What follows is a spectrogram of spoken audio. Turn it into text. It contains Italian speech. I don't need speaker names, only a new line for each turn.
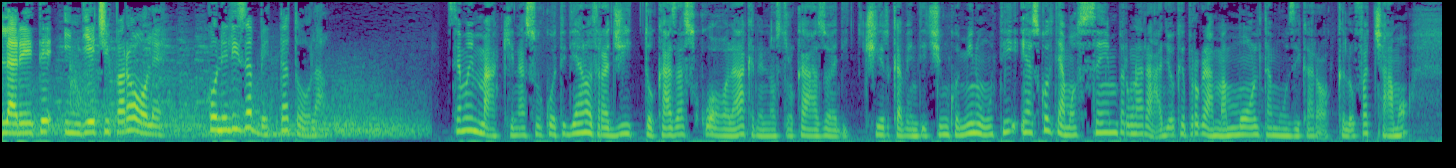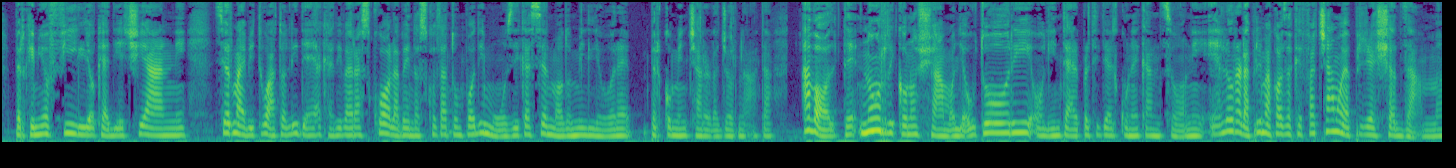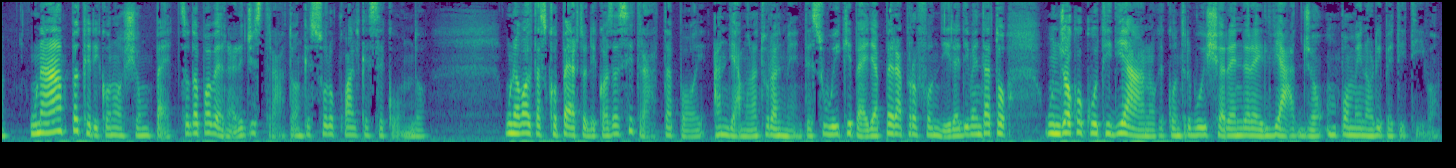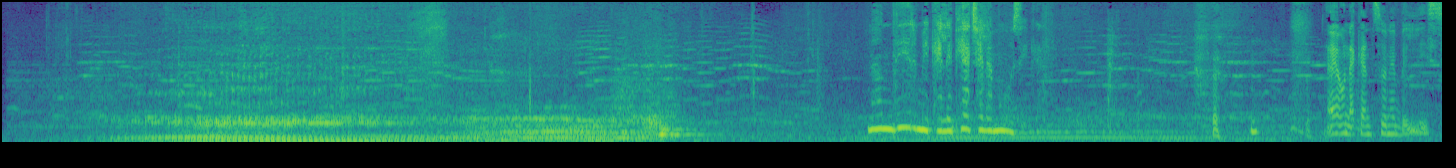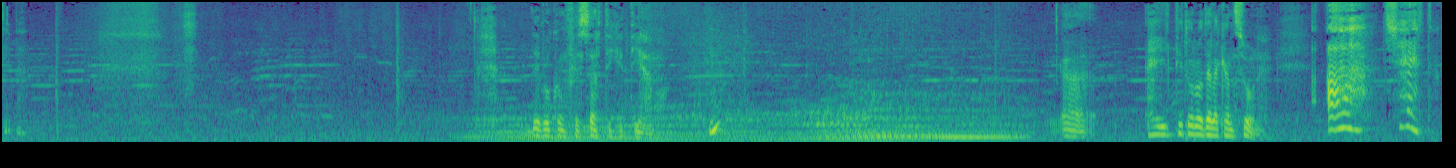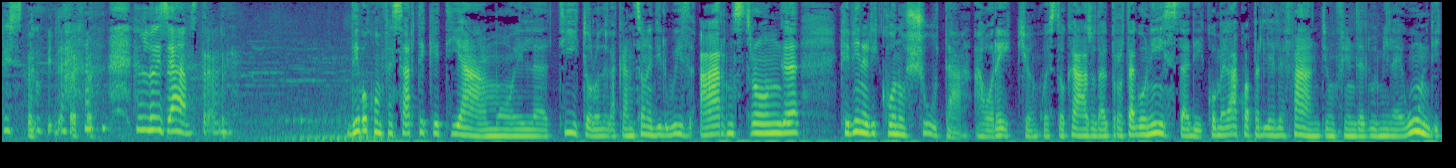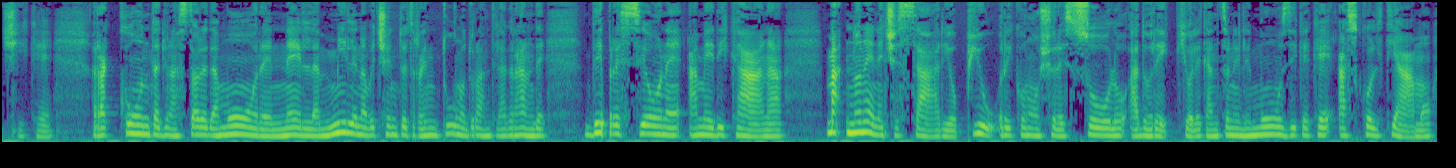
La rete in dieci parole con Elisabetta Tola.
Siamo in macchina sul quotidiano tragitto casa-scuola, che nel nostro caso è di circa 25 minuti, e ascoltiamo sempre una radio che programma molta musica rock. Lo facciamo perché mio figlio, che ha 10 anni, si è ormai abituato all'idea che arrivare a scuola avendo ascoltato un po' di musica sia il modo migliore per cominciare la giornata. A volte non riconosciamo gli autori o gli interpreti di alcune canzoni e allora la prima cosa che facciamo è aprire Shazam, una app che riconosce un pezzo dopo averne registrato anche solo qualche secondo. Una volta scoperto di cosa si tratta, poi andiamo naturalmente su Wikipedia per approfondire. È diventato un gioco quotidiano che contribuisce a rendere il viaggio un po' meno ripetitivo.
Non dirmi che le piace la musica. È una canzone bellissima.
Devo confessarti che ti amo.
Mm?
Ah, è il titolo della canzone.
Ah, certo, che stupida. Louis Armstrong.
Devo confessarti che ti amo, il titolo della canzone di Louise Armstrong, che viene riconosciuta a orecchio in questo caso dal protagonista di Come l'acqua per gli elefanti, un film del 2011 che racconta di una storia d'amore nel 1931 durante la grande depressione americana. Ma non è necessario più riconoscere solo ad orecchio le canzoni e le musiche che ascoltiamo.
